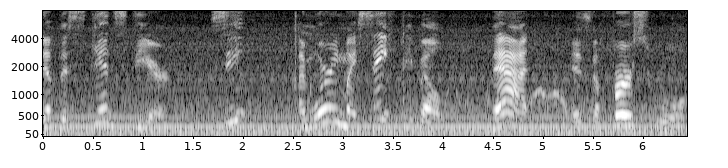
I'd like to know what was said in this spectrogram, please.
Inside of the skid steer. See? I'm wearing my safety belt. That is the first rule.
